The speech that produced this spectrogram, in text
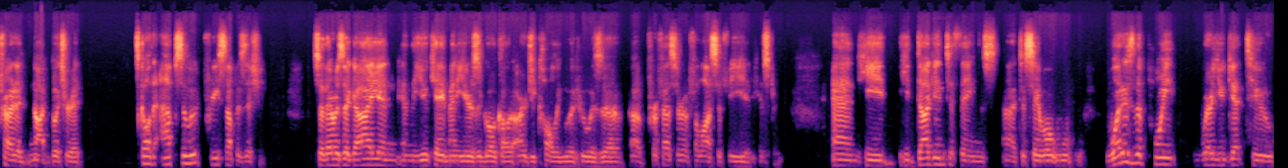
try to not butcher it. It's called absolute presupposition. So there was a guy in, in the UK many years ago called R.G. Collingwood, who was a, a professor of philosophy and history, and he he dug into things uh, to say, well, what is the point where you get to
